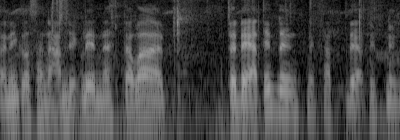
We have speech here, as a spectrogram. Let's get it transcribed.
อันนี้ก็สนามเด็กเล่นนะ แต่ว่าจะแดดนิดนึงนะครับ แดดนิดนึง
